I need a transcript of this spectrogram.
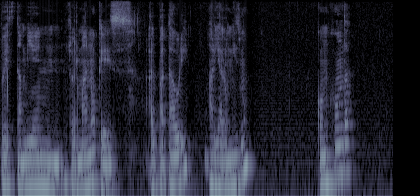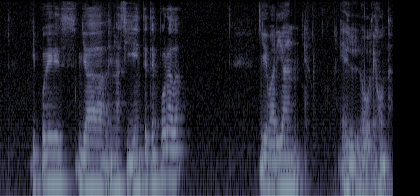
Pues también su hermano que es Alpa Tauri haría lo mismo con Honda. Y pues ya en la siguiente temporada llevarían el logo de Honda.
